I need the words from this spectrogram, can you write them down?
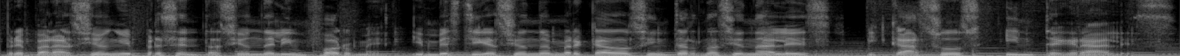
preparación y presentación del informe, investigación de mercados internacionales y casos integrales.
